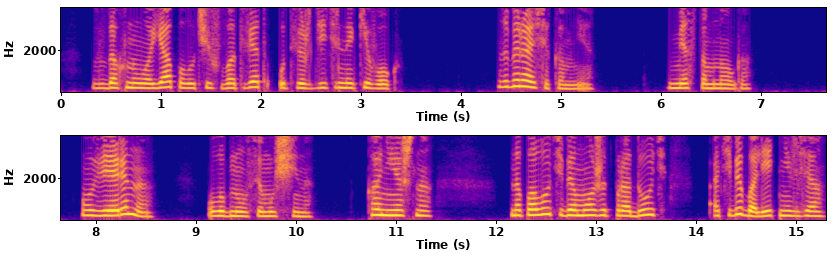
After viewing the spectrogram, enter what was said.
— вздохнула я, получив в ответ утвердительный кивок. «Забирайся ко мне. Места много». «Уверена?» — улыбнулся мужчина. «Конечно. На полу тебя может продуть, а тебе болеть нельзя».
